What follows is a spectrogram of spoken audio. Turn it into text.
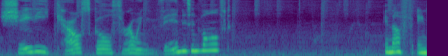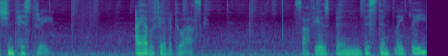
Shady cow skull throwing Vinh is involved? Enough ancient history. I have a favor to ask. Safia's been distant lately.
